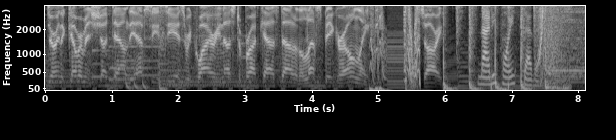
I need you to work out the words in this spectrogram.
During the government shutdown, the FCC is requiring us to broadcast out of the left speaker only. Sorry. 90.7.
